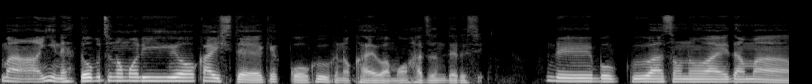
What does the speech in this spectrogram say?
まあいいね。動物の森を介して結構夫婦の会話も弾んでるし。で、僕はその間まあ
